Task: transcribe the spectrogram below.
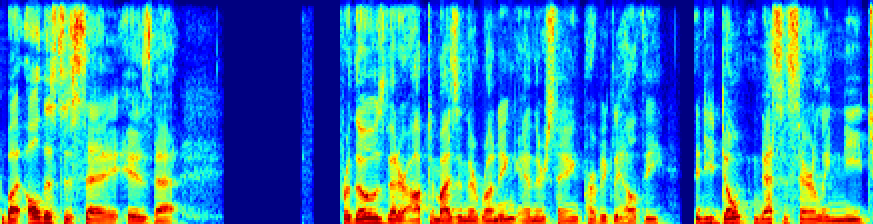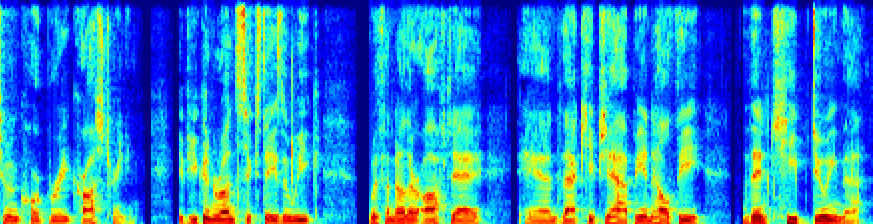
But all this to say is that for those that are optimizing their running and they're staying perfectly healthy, then you don't necessarily need to incorporate cross training. If you can run six days a week with another off day and that keeps you happy and healthy, then keep doing that.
